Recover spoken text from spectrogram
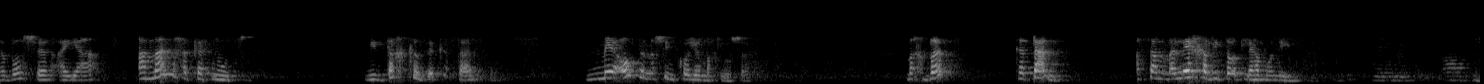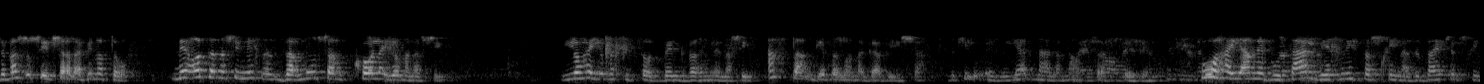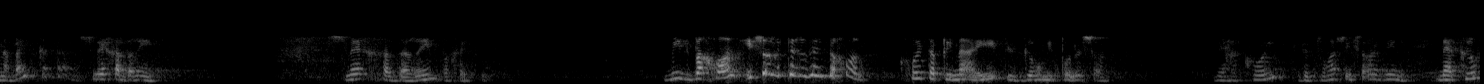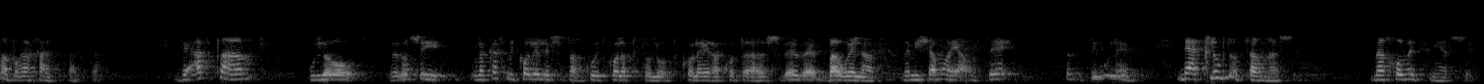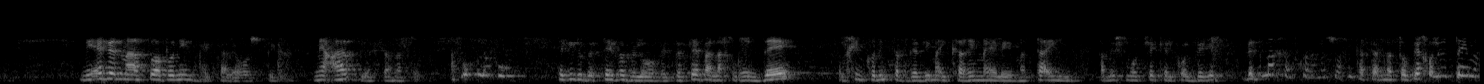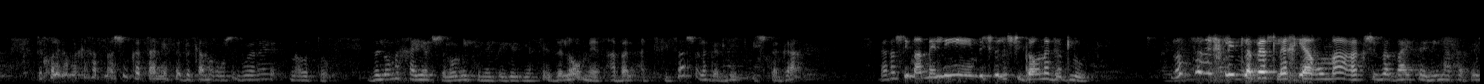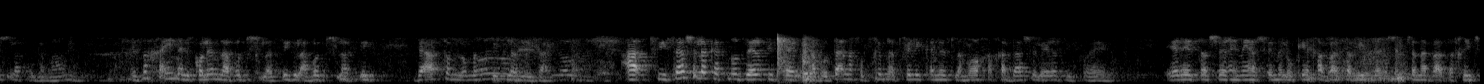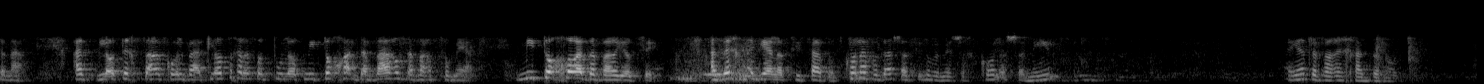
רב אושר היה אמן הקטנות. מטבח כזה קטן, מאות אנשים כל יום אכלו שם. מחבת קטן, עשה מלא חביתות להמונים. זה משהו שאי אפשר להבין אותו. מאות אנשים זרמו שם כל היום אנשים. לא היו מחיצות בין גברים לנשים. אף פעם גבר לא נגע באישה. זה כאילו איזה יד נעלמה עושה סדר. הוא היה מבוטל והכניס את השכינה. זה בית של שכינה. בית קטן, שני חדרים. שני חדרים וחצי. מטבחון, אי אפשר לתאר את זה מטבחון. קחו את הפינה ההיא, תסגרו מפה לשם. והכל בצורה שאי אפשר להבין. מהכלום הברכה צצה. ואף פעם הוא לא, זה לא ש... הוא לקח מכל אלה שזרקו את כל הפסולות, כל הירקות השווה, באו אליו. ומשם הוא היה עושה, שימו לב, מהכלום נוצר משהו. מהחומץ נהיה שם. מאבן מה עשו הבונים הייתה לראש פינה. מעז יצא מטוס. הפוך לפוך. תגידו, בטבע זה לא עובד. בטבע אנחנו רואים זה, הולכים, קונים את הבגדים העיקרים האלה, 200, 500 שקל כל בגד, בגמחת כל המשהו הכי קטן מה טוב, ויכול להיות טעימה. אתה יכול גם לקחת משהו קטן יפה בכמה ראשים, והוא יראה מאוד טוב. זה לא מחייב שלא נקנה בגד יפה, זה לא אומר, אבל התפיסה של הגדלות השתגעה, ואנשים עמלים בשביל השיגעון הגדלות. לא צריך להתלבש לחי ערומה, רק שבי בבית תהני מהקפה שלך וגמרנו. איזה חיים אלה, כל היום לעבוד בשביל להשיג, לעבוד בשביל להשיג, ואף פעם לא מספיק לנו די. התפיסה של הקטנות זה ארץ ישראל. רבותיי, אנחנו צריכים להתחיל להיכנס למוח החדש של ארץ ישראל. ארץ אשר עיני השם אלוקיך ואת תמיד מראשית שנה ועד אחרית שנה. את לא תחסר כל ואת לא צריכה לעשות פעולות מתוך הדבר, דבר צומח. מתוכו הדבר יוצא. אז איך נגיע לתפיסה הזאת? כל העבודה שעשינו במשך כל השנים, היה דבר אחד בנות.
